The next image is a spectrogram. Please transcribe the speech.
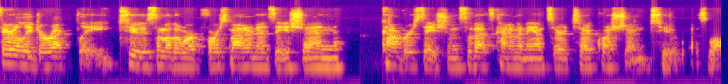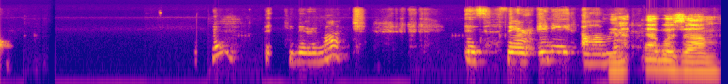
fairly directly to some of the workforce modernization conversation. So that's kind of an answer to question two as well. Okay, thank you very much. Is there any? Um, yeah, that was um,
